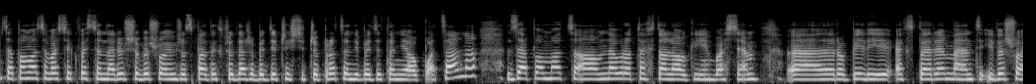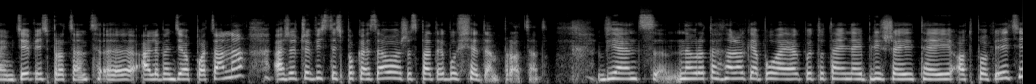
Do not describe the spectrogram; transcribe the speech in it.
Za pomocą właśnie kwestionariuszy wyszło im, że spadek sprzedaży będzie 33% i będzie to nieopłacalne. Za pomocą neurotechnologii właśnie e, robili eksperyment i wyszło im 9%, e, ale będzie opłacalna, a rzeczywistość pokazała, że spadek był 7%. Więc neurotechnologia była jakby tutaj najbliżej tej odpowiedzi.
